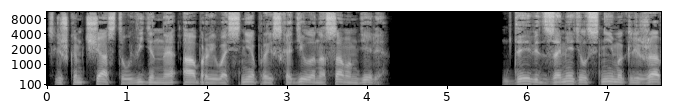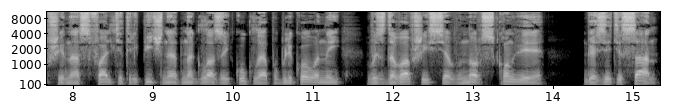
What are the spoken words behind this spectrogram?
Слишком часто увиденное Аброй во сне происходило на самом деле. Дэвид заметил снимок, лежавший на асфальте тряпичной одноглазой куклы, опубликованный в издававшейся в Норсконвее газете «Сан»,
